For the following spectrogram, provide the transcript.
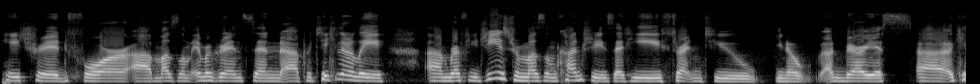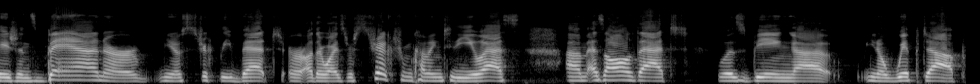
hatred for uh, Muslim immigrants and uh, particularly um, refugees from Muslim countries that he threatened to, you know, on various uh, occasions ban or, you know, strictly vet or otherwise restrict from coming to the U.S um, as all of that was being uh, you know whipped up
